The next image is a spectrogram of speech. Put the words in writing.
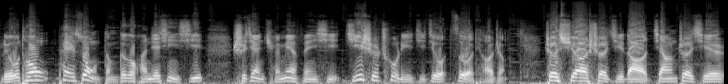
流通、配送等各个环节信息，实现全面分析、及时处理及就自我调整。这需要涉及到将这些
